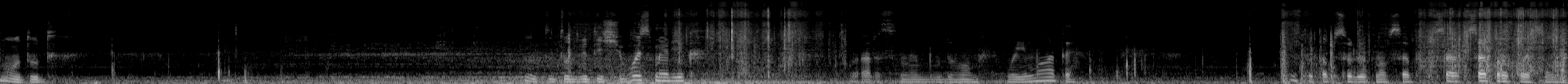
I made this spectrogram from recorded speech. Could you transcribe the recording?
Ну. Ну, Тут, тут 2008 рік. Зараз не буду вам виймати. Тут абсолютно все, все, все прописано.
